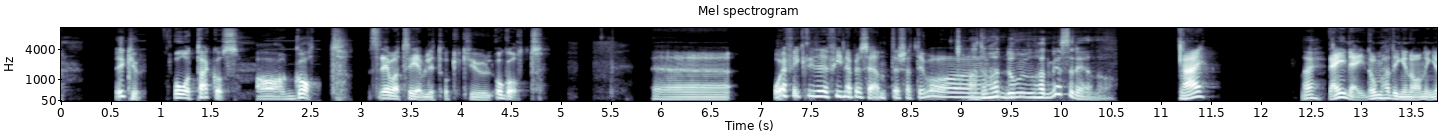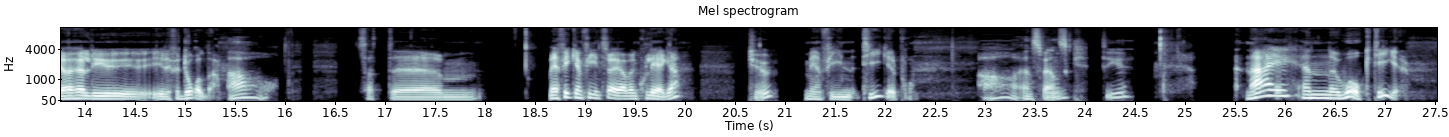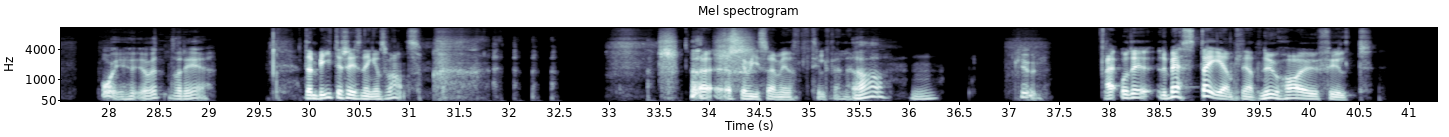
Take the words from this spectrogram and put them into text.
Det är kul. Åh, tacos. Ja, gott. Så det var trevligt och kul och gott. Eh, och jag fick lite fina presenter, så att det var... Ja, de, hade, de hade med sig det ändå? Nej. Nej. Nej, nej, de hade ingen aning. Jag höll ju i det fördolda. Oh, Så att, ehm, men jag fick en fin tröja av en kollega kul. med en fin tiger på. Ah, en svensk tiger? Nej, en woke-tiger. Oj, jag vet inte vad det är. Den biter sig i sin egen svans. Eh, jag ska visa den vid ett tillfälle. Ja, Mm. kul. Och det, det bästa är egentligen att nu har jag ju fyllt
